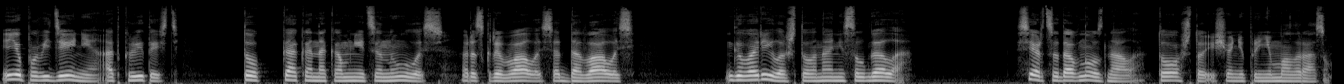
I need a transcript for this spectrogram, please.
Ее поведение, открытость, то, как она ко мне тянулась, раскрывалась, отдавалась, говорила, что она не солгала. Сердце давно знало то, что еще не принимал разум.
